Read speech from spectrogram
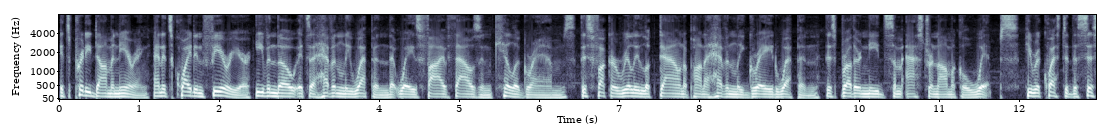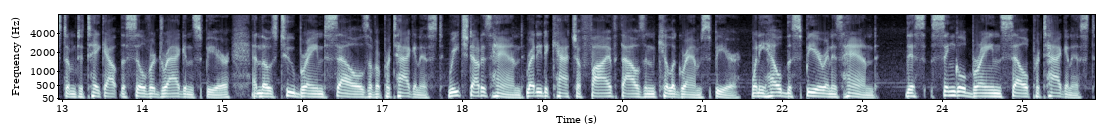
it's pretty domineering, and it's quite inferior, even though it's a heavenly weapon that weighs 5,000 kilograms. This fucker really looked down upon a heavenly grade weapon. This brother needs some astronomical whips. He requested the system to take out the silver dragon spear and those two-brained cells of a protagonist, reached out his hand, ready to catch a 5,000 kilogram spear. When he held the spear in his hand, this single brain cell protagonist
